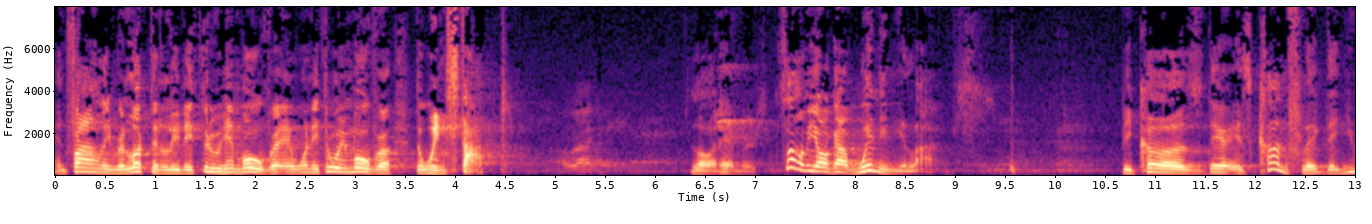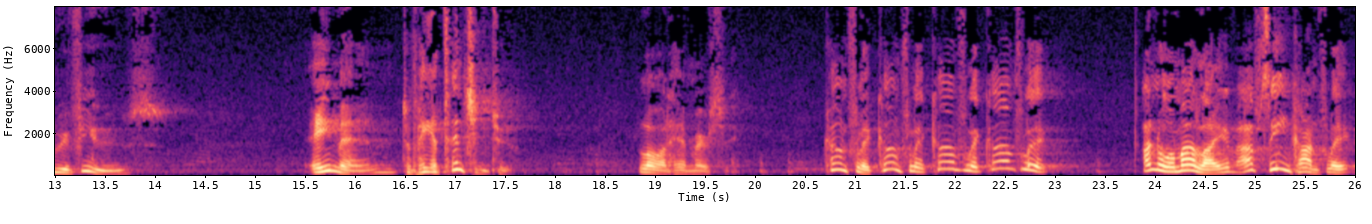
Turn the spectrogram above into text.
And finally, reluctantly, they threw him over. And when they threw him over, the wind stopped. Lord have mercy. Some of y'all got wind in your lives because there is conflict that you refuse, amen, to pay attention to. Lord have mercy. Conflict, conflict, conflict, conflict. I know in my life, I've seen conflict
